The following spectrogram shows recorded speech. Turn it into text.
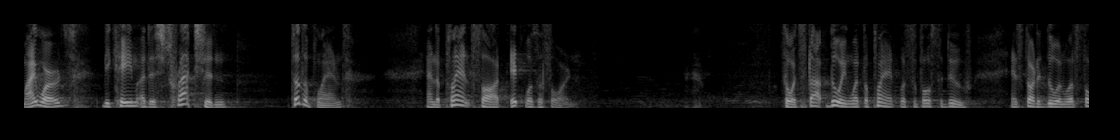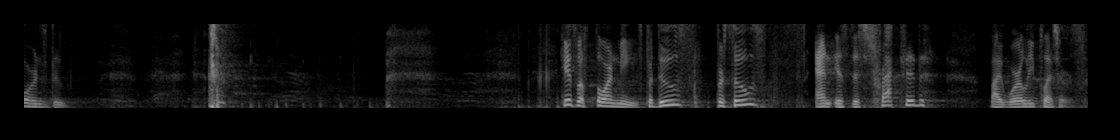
my words, became a distraction to the plant, and the plant thought it was a thorn. So it stopped doing what the plant was supposed to do and started doing what thorns do. Here's what thorn means produce, pursues, and is distracted by worldly pleasures.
